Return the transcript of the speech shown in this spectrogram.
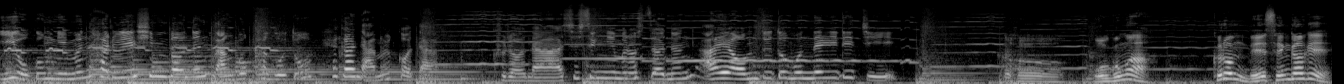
이 오공님은 하루에 10번은 왕복하고도 해가 남을 거다. 그러나 스승님으로서는 아예 엄두도 못 낼 일이지. 허허, 오공아, 그럼 내 생각에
